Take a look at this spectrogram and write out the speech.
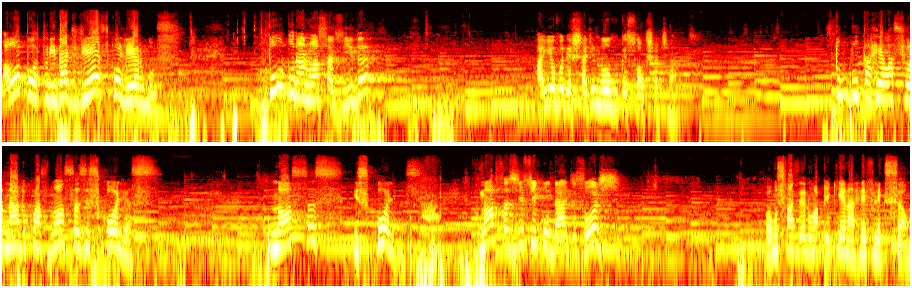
a oportunidade de escolhermos tudo na nossa vida, aí eu vou deixar de novo o pessoal chateado. Tudo está relacionado com as nossas escolhas. Nossas escolhas. Nossas dificuldades hoje. Vamos fazer uma pequena reflexão.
